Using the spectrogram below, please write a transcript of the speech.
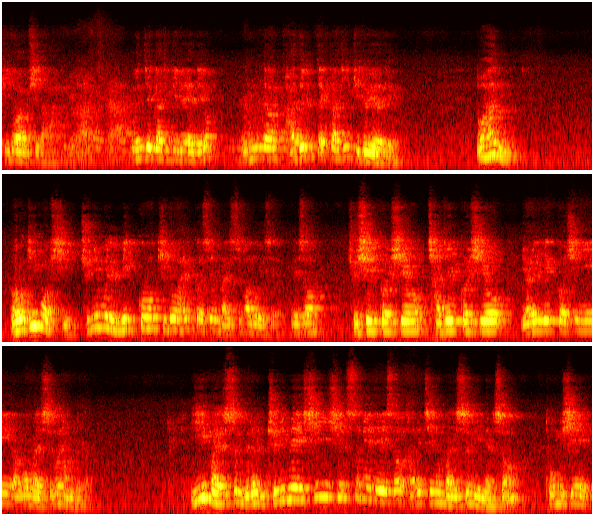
기도합시다. 언제까지 기도해야 돼요? 응답 받을 때까지 기도해야 돼요. 또한 어김없이 주님을 믿고 기도할 것을 말씀하고 있어요. 그래서 주실 것이요, 찾을 것이요, 열릴 것이니 라고 말씀을 합니다. 이 말씀들은 주님의 신실성에 대해서 가르치는 말씀이면서 동시에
